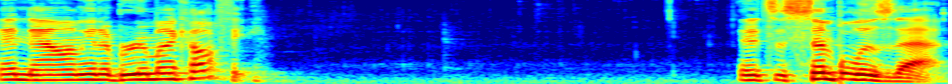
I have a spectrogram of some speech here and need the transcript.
And now I'm going to brew my coffee. And it's as simple as that.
